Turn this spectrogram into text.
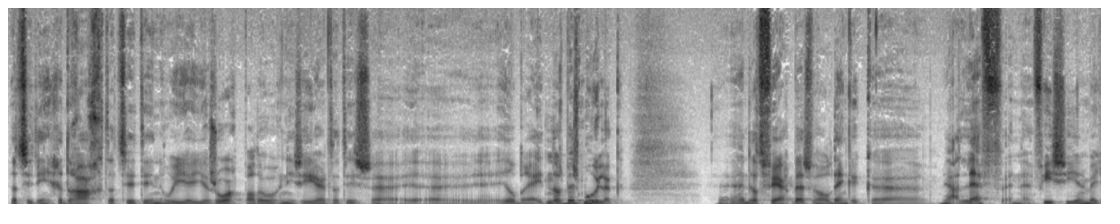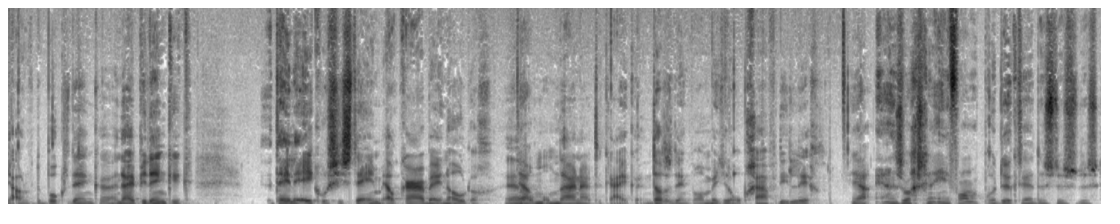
Dat zit in gedrag, dat zit in hoe je je zorgpad organiseert. Dat is eh, eh, heel breed. En dat is best moeilijk. En dat vergt best wel, denk ik, eh, ja, lef en, en visie en een beetje out of the box denken. En daar heb je, denk ik, het hele ecosysteem elkaar bij nodig hè, Ja. om, om daar naar te kijken. En dat is denk ik wel een beetje de opgave die er ligt. Ja, en zorg is geen eenvormig product. Hè? Dus, dus, dus,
